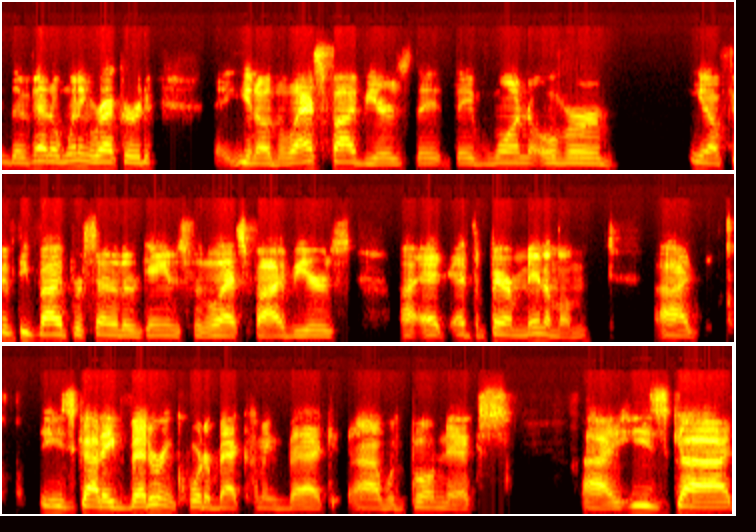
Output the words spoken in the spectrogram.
they've had a winning record you know the last five years they, they've won over you know 55% of their games for the last five years uh, at, at the bare minimum uh, he's got a veteran quarterback coming back uh, with bo nix uh, he's got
